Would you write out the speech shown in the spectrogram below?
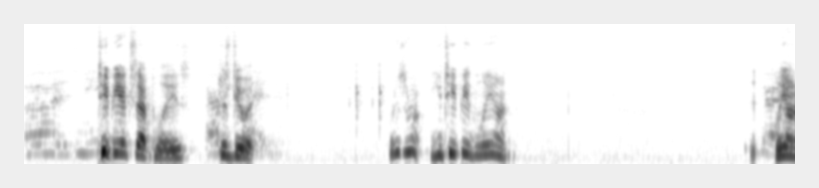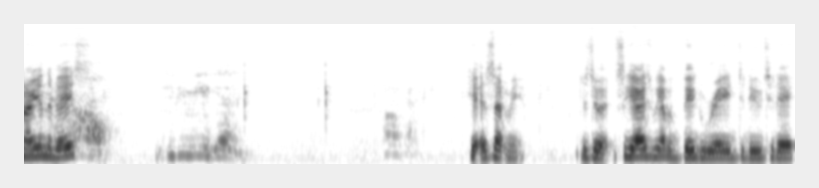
Uh, it's me. TP accept, please. Just do it. What is wrong? You TP'd Leon. Okay. Leon, are you in the base? Ow. You TP me again. Oh, okay. Okay, accept me. Just do it. So, guys, we have a big raid to do today.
